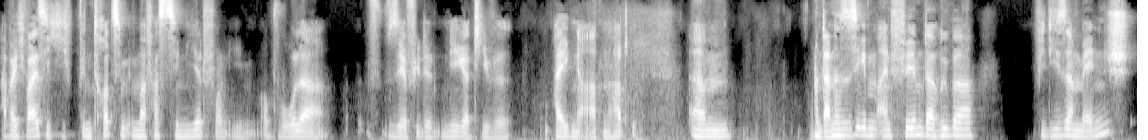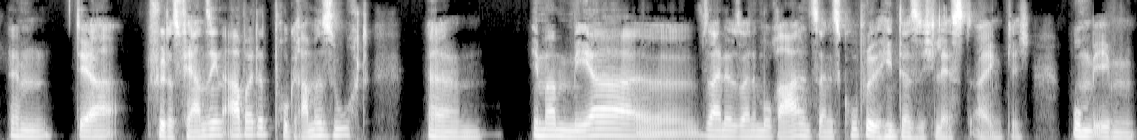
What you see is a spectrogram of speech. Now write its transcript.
aber ich weiß nicht, ich bin trotzdem immer fasziniert von ihm, obwohl er sehr viele negative Eigenarten hat. Ähm, und dann ist es eben ein Film darüber, wie dieser Mensch, ähm, der für das Fernsehen arbeitet, Programme sucht, ähm, immer mehr äh, seine, seine Moral und seine Skrupel hinter sich lässt eigentlich, um eben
